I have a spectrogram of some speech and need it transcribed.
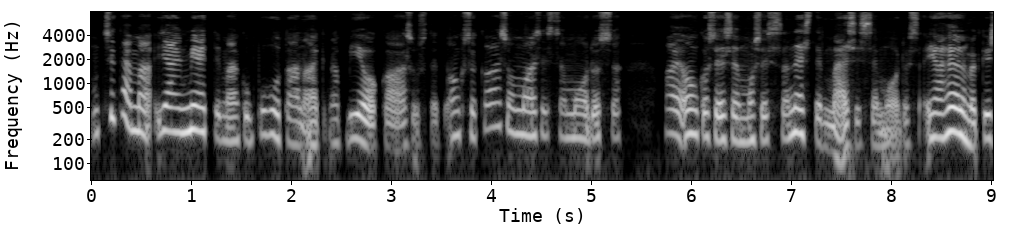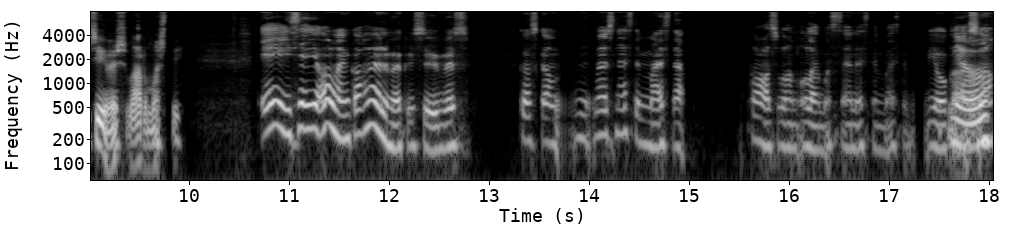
Mutta sitä mä jäin miettimään, kun puhutaan aina biokaasusta, että onko se kaasumaisessa muodossa vai onko se semmoisessa nestemäisessä muodossa. Ihan hölmö kysymys varmasti. Ei, se ei ole ollenkaan hölmö kysymys, koska myös nestemäistä kaasua on olemassa ja nestemäistä biokaasua. Joo.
